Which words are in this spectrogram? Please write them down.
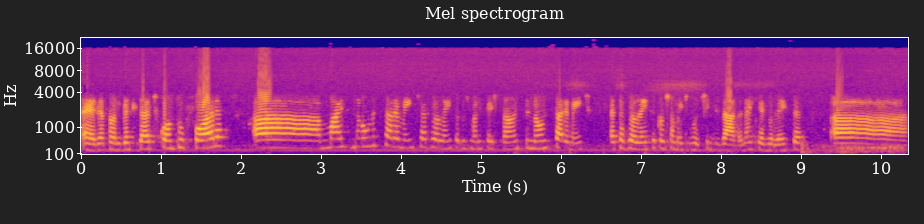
é, dessa universidade quanto fora, uh, mas não necessariamente a violência dos manifestantes, não necessariamente essa violência que eu chamei de utilizada, né, que é a violência uh,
